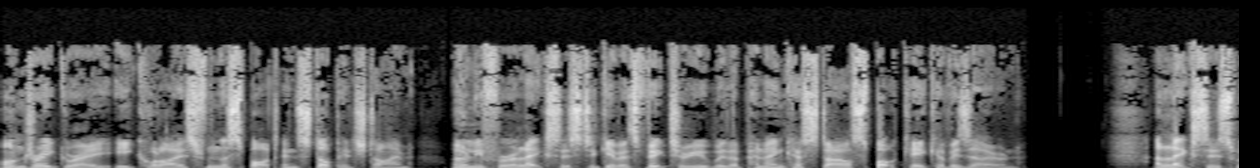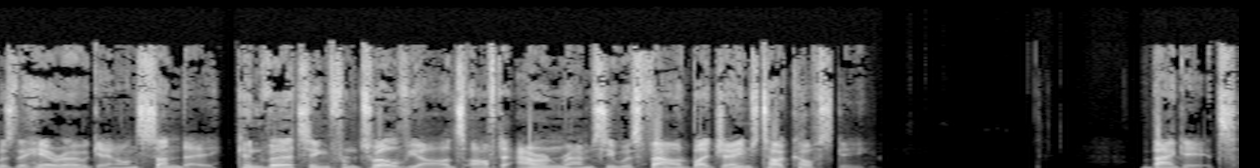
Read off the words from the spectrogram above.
Andre Gray equalised from the spot in stoppage time, only for Alexis to give us victory with a Panenka style spot kick of his own. Alexis was the hero again on Sunday, converting from 12 yards after Aaron Ramsey was fouled by James Tarkowski. Baggett.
